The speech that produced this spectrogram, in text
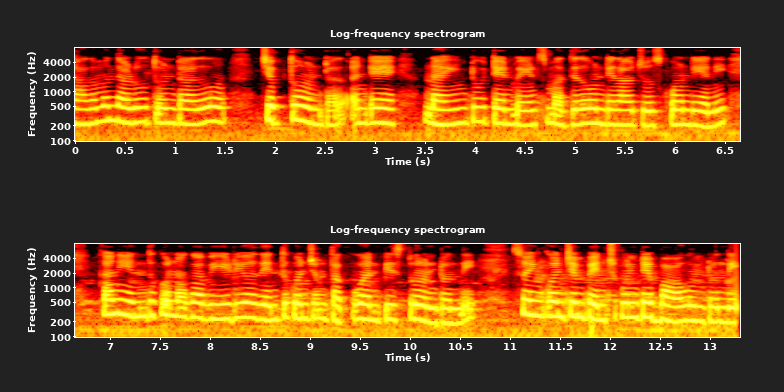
చాలామంది అడుగుతుంటారు చెప్తూ ఉంటారు. అంటే నైన్ టు టెన్ మినిట్స్ మధ్యలో ఉండేలా చూసుకోండి అని. కానీ ఎందుకో నాకు ఆ వీడియో లెంత్ కొంచెం తక్కువ అనిపిస్తూ ఉంటుంది. సో ఇంకొంచెం పెంచుకుంటే బాగుంటుంది.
